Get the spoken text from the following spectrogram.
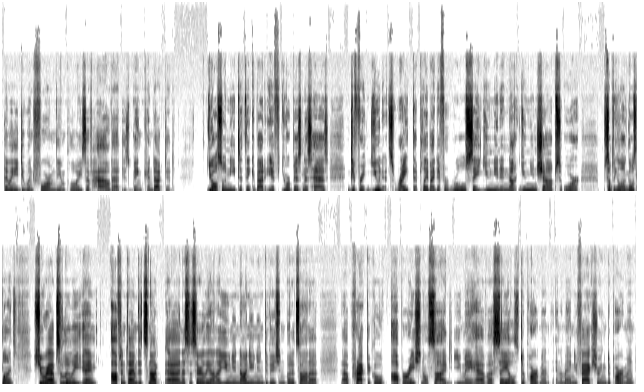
then we need to inform the employees of how that is being conducted. You also need to think about if your business has different units, right, that play by different rules, say union and not union shops or something along those lines? Sure, absolutely. Oftentimes it's not uh, necessarily on a union non union division, but it's on a, a, practical operational side. You may have a sales department and a manufacturing department.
